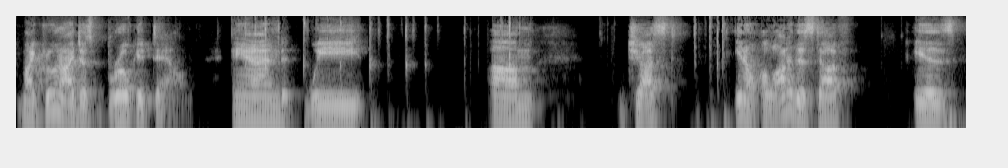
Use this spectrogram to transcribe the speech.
my crew and I just broke it down, and we um, just, you know, a lot of this stuff is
